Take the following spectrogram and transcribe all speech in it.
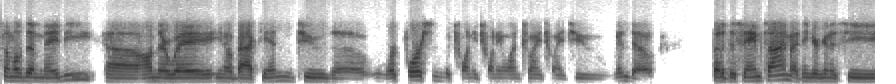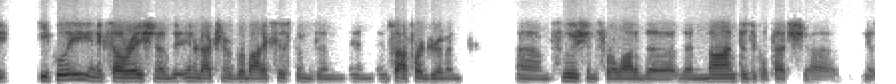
some of them may be uh, on their way, you know, back into the workforce in the 2021, 2022 window. But at the same time, I think you're going to see equally an acceleration of the introduction of robotic systems and, and, and software driven um, solutions for a lot of the, the non-physical touch uh, you know,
